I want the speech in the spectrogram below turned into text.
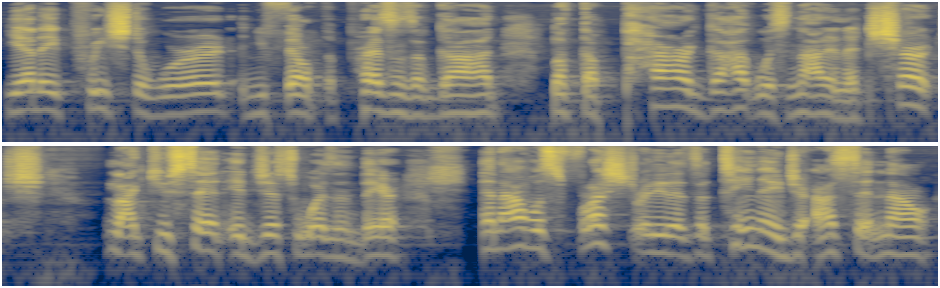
yeah, they preached the word and you felt the presence of God, but the power of God was not in the church. Like you said, it just wasn't there. And I was frustrated as a teenager. I said, now,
